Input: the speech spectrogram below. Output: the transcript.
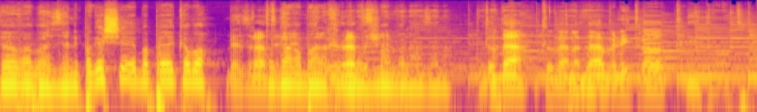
טוב, אבא, אז ניפגש אה, בפרק הבא. בעזרת השם. תודה רבה לכם על הזמן. ועל ההאזנה. תודה, תודה נדב ולהתראות. להתראות.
